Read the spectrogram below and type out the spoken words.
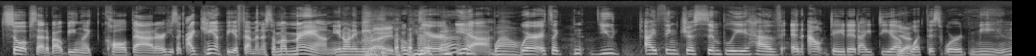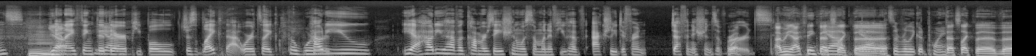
so upset about being like called that or he's like I can't be a feminist. I'm a man. You know what I mean? Right. oh he's where like that? yeah wow where it's like n- you i think just simply have an outdated idea Yeah. of what this word means hmm. Yeah. and i think that Yeah. there are people just like that where it's like The how do you yeah how do you have a conversation with someone if you have actually different definitions of Right. words I mean, I think that's yeah, like the yeah that's a really good point that's like the the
